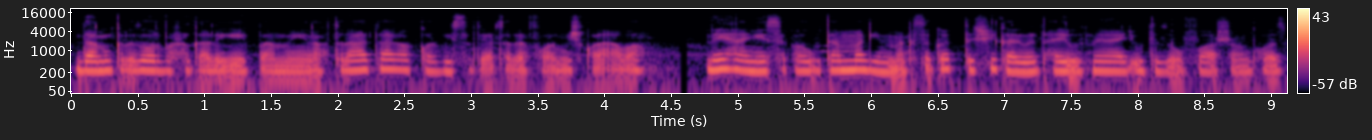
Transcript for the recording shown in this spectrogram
de amikor az orvosok elég éppen mélyének találták, akkor visszatért a reformiskolába. Néhány éjszaka után megint megszökött, és sikerült eljutni egy utazó farsanghoz.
